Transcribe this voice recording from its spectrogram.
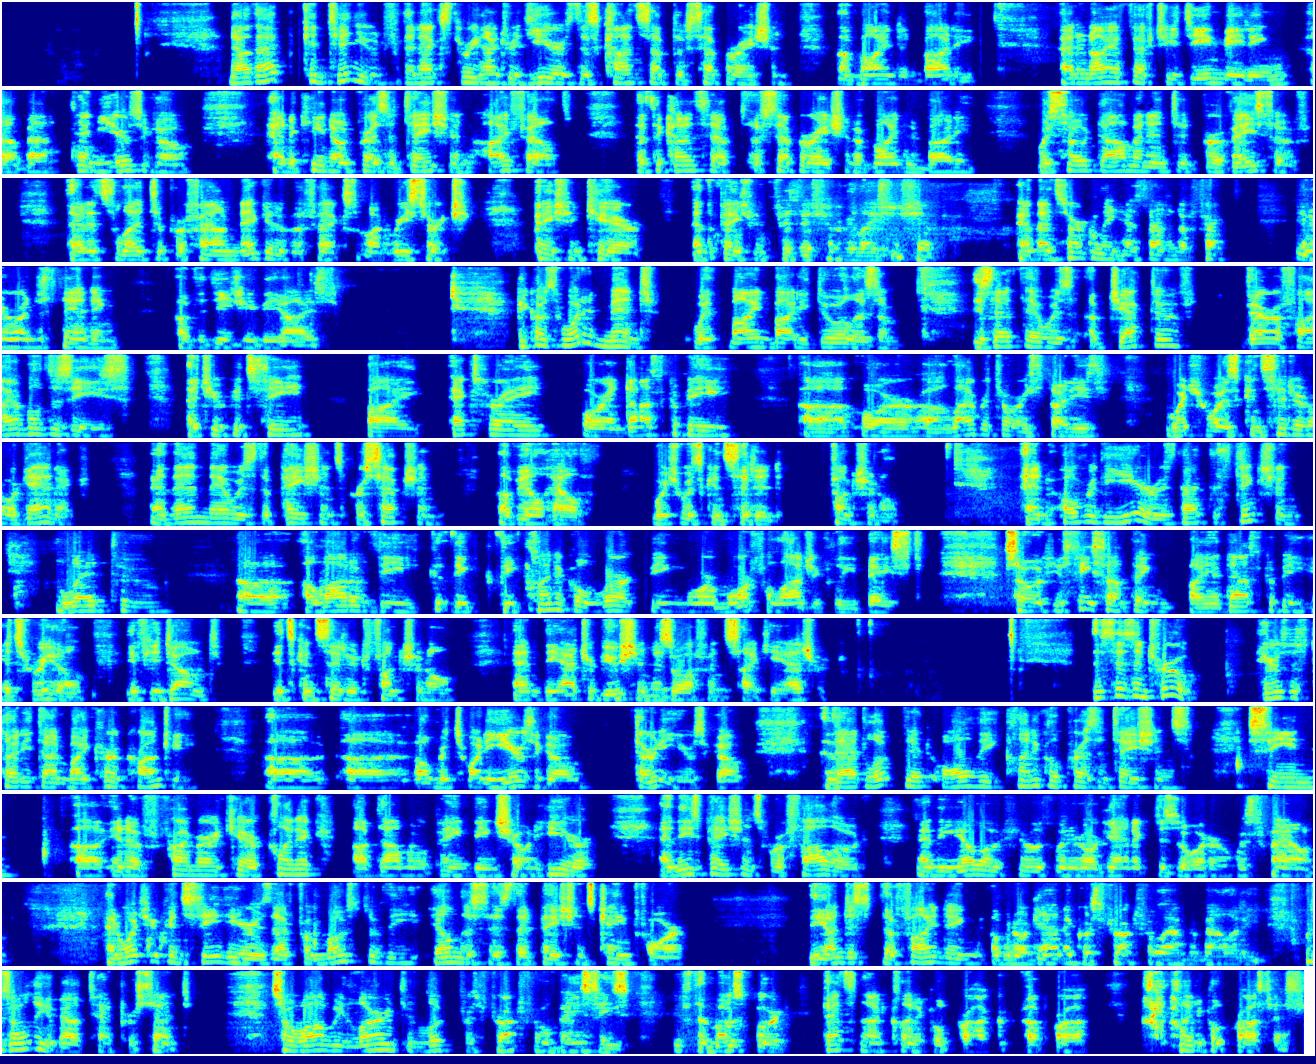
Now, that continued for the next 300 years, this concept of separation of mind and body. At an IFFGD meeting about 10 years ago, at a keynote presentation, I felt that the concept of separation of mind and body was so dominant and pervasive that it's led to profound negative effects on research, patient care, and the patient physician relationship. And that certainly has had an effect in our understanding of the DGBIs. Because what it meant with mind body dualism is that there was objective, verifiable disease that you could see by x ray or endoscopy uh, or uh, laboratory studies, which was considered organic. And then there was the patient's perception of ill health, which was considered functional. And over the years, that distinction led to uh, a lot of the, the, the clinical work being more morphologically based. So if you see something by endoscopy, it's real. If you don't, it's considered functional, and the attribution is often psychiatric. This isn't true. Here's a study done by Kurt Kroenke uh, uh, over 20 years ago, 30 years ago, that looked at all the clinical presentations seen uh, in a primary care clinic, abdominal pain being shown here. And these patients were followed, and the yellow shows when an organic disorder was found. And what you can see here is that for most of the illnesses that patients came for, the, under, the finding of an organic or structural abnormality was only about 10%. So while we learn to look for structural bases, for the most part, that's not clinical uh, pro, clinical process.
